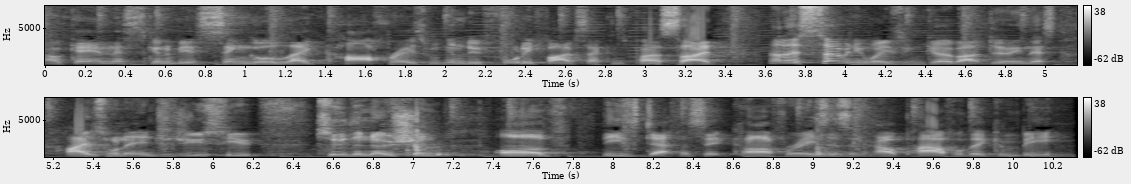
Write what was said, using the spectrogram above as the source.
okay? And this is gonna be a single leg calf raise. We're gonna do 45 seconds per side. Now there's so many ways you can go about doing this. I just wanna introduce you to the notion of these deficit calf raises and how powerful they can be,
